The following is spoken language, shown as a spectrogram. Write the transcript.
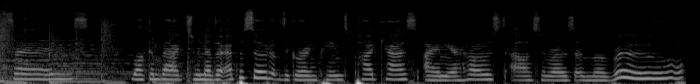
friends. Welcome back to another episode of the Growing Pains podcast. I am your host, Allison Rose LaRue.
